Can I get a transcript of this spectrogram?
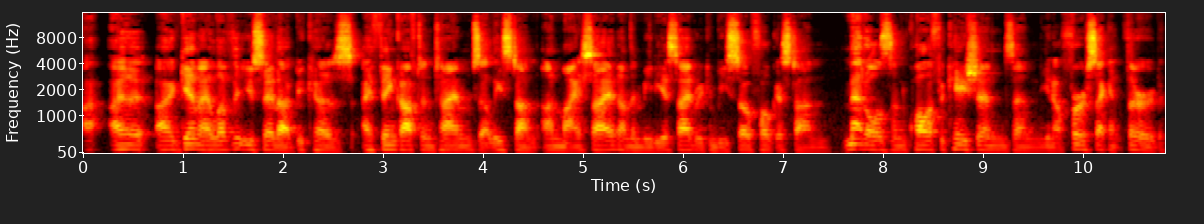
I, I, again, I love that you say that because I think oftentimes, at least on on my side, on the media side, we can be so focused on medals and qualifications and you know first, second, third.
